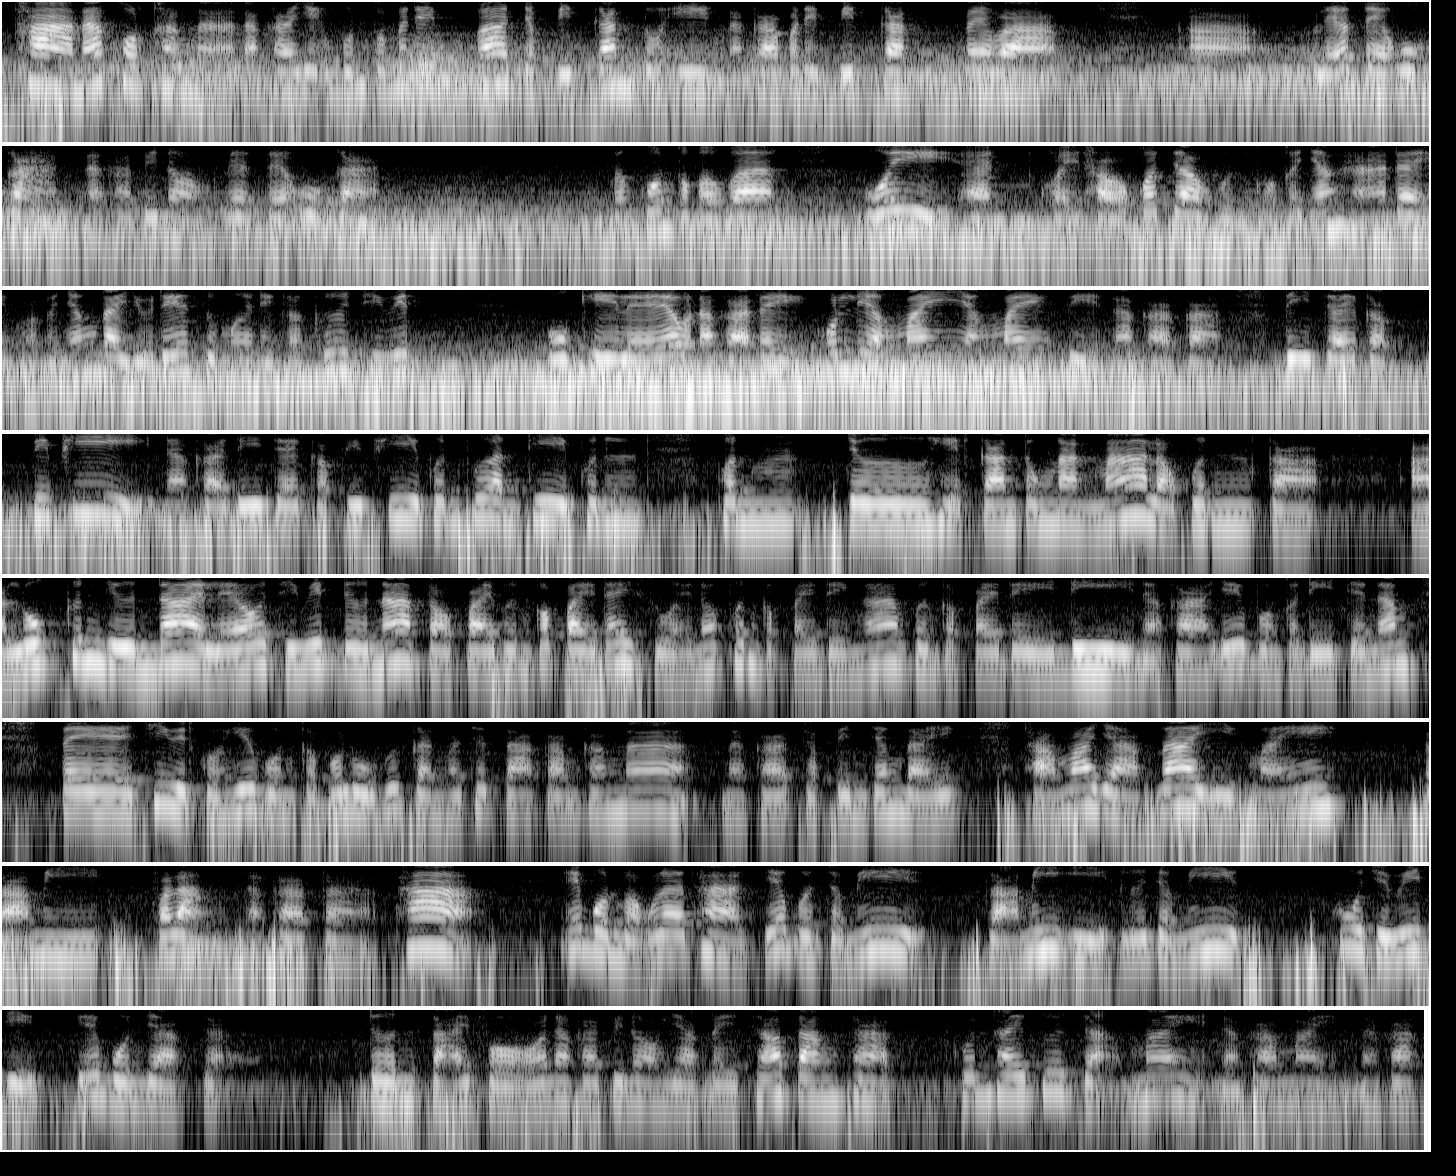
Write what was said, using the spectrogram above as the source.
ถ้าอนาคตข้างหน้านะคะยายอุบลก็ไม่ได้ว่าจะปิดกั้นตัวเองนะคะไม่ได้ปิดกั้นแต่ว่าแล้วแต่โอกาสนะคะพี่น้องแล้วแต่โอกาส บางคนก็บอกว่าโอ้ยอันข่อยเฒ่าก็เจ้าบุญข่อยก็ยังหาได้ข่อยก็ยังได้อยู่เด้ซุมื้อนี่ก็คือชีวิต โอเคแล้วนะคะได้คนเลี้ยงใหม่หยังใหม่จังซี่นะคะก็ดีใจกับพี่ๆนะคะดีใจกับพี่ๆเพื่อนๆที่เพิ่นเพิ่นเจอเหตุการณ์ตรงนั้นมาแล้วเพิ่นก็อ่าลุกขึ้นยืนได้แล้วชีวิตเดินหน้าต่อไปเพิ่นก็ไปได้สวยเนาะเพิ่นก็ไปได้งามเพิ่นก็ไปได้ดีนะคะยายบนก็ดีใจนํแต่ชีวิตของยายบนกับบ่รู้คือกันว่าชะตากรรมข้างหน้านะคะจะเป็นจังไดถามว่าอยากได้อีกไหมสามีฝรั่งนะคะกะถ้า เอ๊บนบอกว่าถ้าเอ๊บนจะมีสามีอีก หรือจะมีคู่ชีวิตอีกเอ๊บนอยากจะเดินสายฝอนะคะ พี่น้องอยากได้ชาวต่างชาติ คนไทยคือจะไม่นะคะไม่นะคะ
